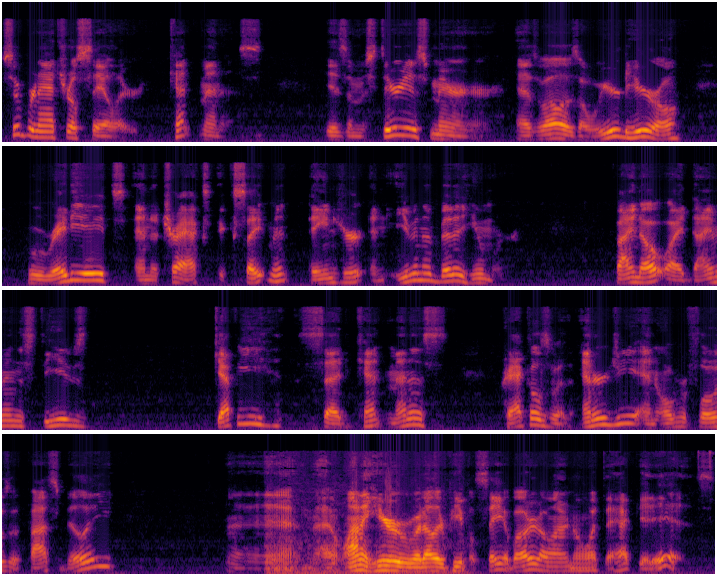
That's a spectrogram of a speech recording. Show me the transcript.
Supernatural Sailor, Kent Menace, is a mysterious mariner as well as a weird hero who radiates and attracts excitement, danger, and even a bit of humor. Find out why Diamond Steve's Geppi said Kent Menace crackles with energy and overflows with possibility. Uh, I don't want to hear what other people say about it. I want to know what the heck it is.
